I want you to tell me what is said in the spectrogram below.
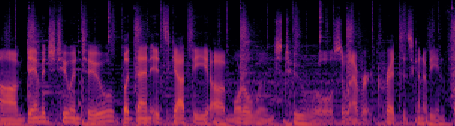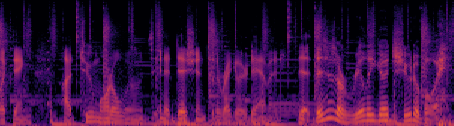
Um, damage 2 and 2, but then it's got the uh, mortal wounds 2 rule, so whenever it crits, it's going to be inflicting uh, 2 mortal wounds in addition to the regular damage. Th this is a really good shooter boy.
